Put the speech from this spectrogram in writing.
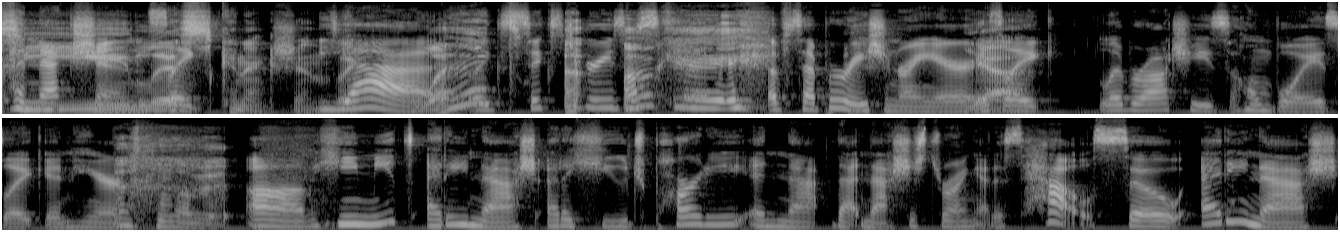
connections, like- connections. yeah, like, like, six degrees of, okay. of separation right here. It's like Liberace's homeboy is like in here. Love it. Um, he meets Eddie Nash at a huge party and Na- that Nash is throwing at his house. So Eddie Nash,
